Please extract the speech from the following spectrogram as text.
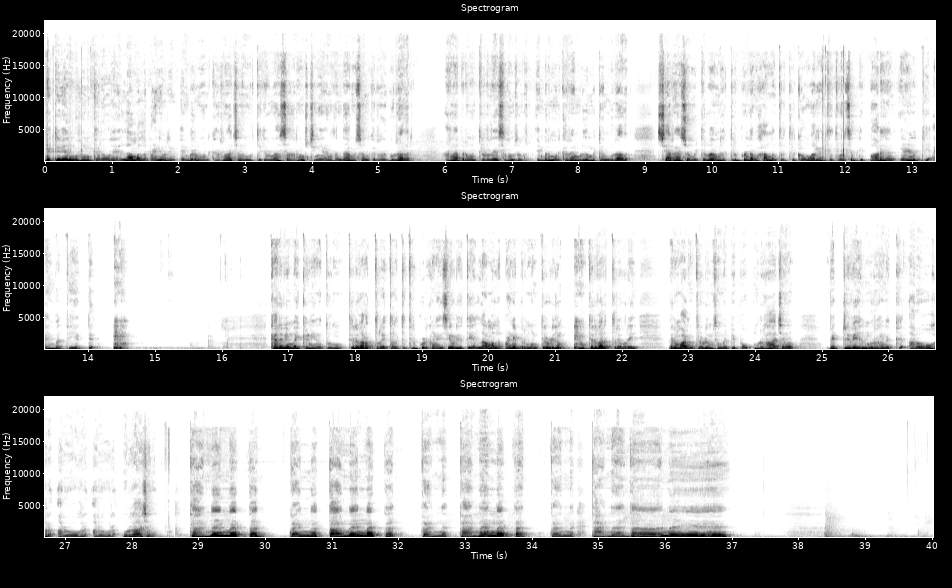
வெற்றிவேல் முருகன் கரவர எல்லாம் வல்ல பணிவரின் எம்பெருமான் கருணாச்சலமூர்த்தி கருணாசாரம் ஸ்ரீ ஞான தண்டாபுரசாமி கருவர் குருநாதர் அருணாபெருமான் திருடலேஸ்வரம் எம்பெருமான் கருணை முழுமைட்டான் குருநாதர். ஸ்ரீ அருணாசுவாமி திருவாரூர் திருப்பண்ட மகாமந்திரத்தில் குமாரி நட்சத்திர வருஷப்படி பாடல்கள் எழுநூற்றி ஐம்பத்தி எட்டு. கருவி மைக்கணி என தூங்கும் திருவரத்துறை தளத்து திருப்பூருக்கான இசை வடிவத்தை எல்லாம் வல்ல பழனிப்பெருமான் திருவடியிலும் திருவரத்துறை உரை பெரும்பாலும் திருவடியும் சமர்ப்பிப்போம். முருகாச்சலம் வெற்றிவேல் முருகனுக்கு அரோகர அரோகர அரோகர முருகாச்சலம் தனன தன் தன தனன தன தன தனதான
